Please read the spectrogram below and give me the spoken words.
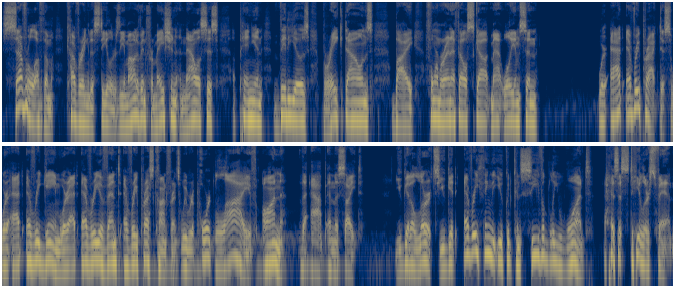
several of them covering the Steelers. The amount of information, analysis, opinion, videos, breakdowns by former NFL scout Matt Williamson. We're at every practice. We're at every game. We're at every event, every press conference. We report live on the app and the site. You get alerts. You get everything that you could conceivably want as a Steelers fan.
